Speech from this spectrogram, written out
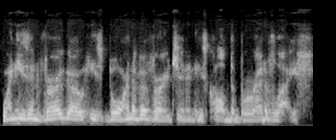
When he's in Virgo, he's born of a virgin and he's called the bread of life.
